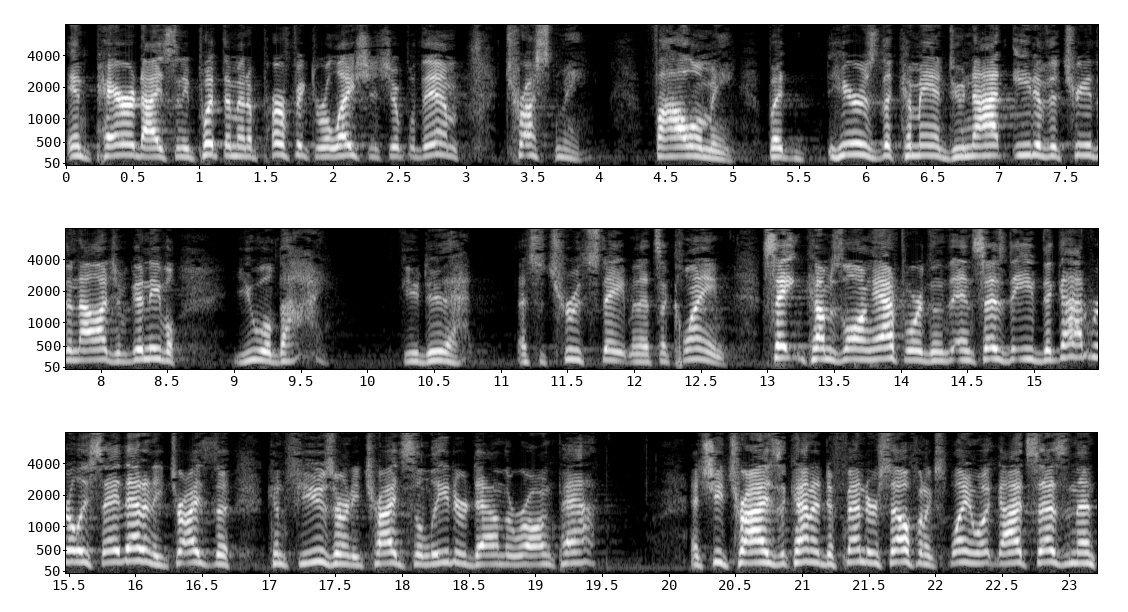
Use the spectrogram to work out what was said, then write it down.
in paradise and He put them in a perfect relationship with Him, trust me, follow me. But here's the command do not eat of the tree of the knowledge of good and evil. You will die if you do that. That's a truth statement. That's a claim. Satan comes along afterwards and, and says to Eve, Did God really say that? And he tries to confuse her and he tries to lead her down the wrong path and she tries to kind of defend herself and explain what God says, and then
